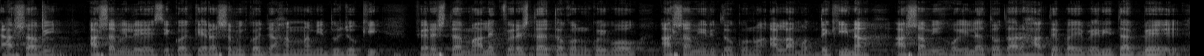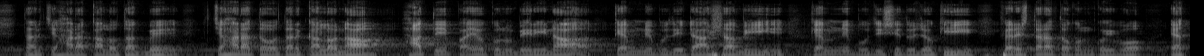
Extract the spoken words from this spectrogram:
আসামি। আসামি লই আইসি, কয় কের আসামি? কয় জাহান্নামি দুজকি ফেরেশতা, মালিক ফেরেস্তায় তখন কইব, আসামির তো কোনো আলামত দেখি না। আসামি হইলে তো তার হাতে পায়ে বেরিয়ে থাকবে, তার চেহারা কালো থাকবে, চেহারা তো তার কালো না, হাতে পায়েও কোনো বেরি না। কেমনে বুঝি এটা আসামি? কেমনে বুঝি সে দুজকি ফেরেস্তারা তখন কইব, এত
